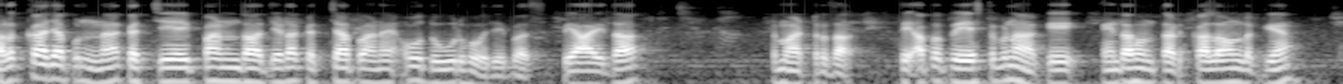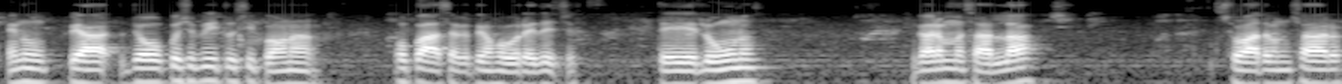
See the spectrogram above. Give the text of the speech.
ਹਲਕਾ ਜਿਹਾ ਭੁੰਨਣਾ ਕੱਚੇਪਣ ਦਾ ਜਿਹੜਾ ਕੱਚਾਪਣ ਹੈ, ਉਹ ਦੂਰ ਹੋ ਜੇ ਬਸ। ਪਿਆਜ਼ ਦਾ, ਟਮਾਟਰ ਦਾ। ਤੇ ਆਪਾਂ ਪੇਸਟ ਬਣਾ ਕੇ ਇਹਦਾ ਹੁਣ ਤੜਕਾ ਲਾਉਣ ਲੱਗਿਆ ਇਹਨੂੰ ਪਿਆ, ਜੋ ਕੁਝ ਵੀ ਤੁਸੀਂ ਪਾਉਣਾ, ਉਹ ਪਾ ਸਕਦੇ ਹੋ ਹੋਰ ਇਹਦੇ 'ਚ। ਤੇ ਲੂਣ, ਗਰਮ ਮਸਾਲਾ, ਸਵਾਦ ਅਨੁਸਾਰ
